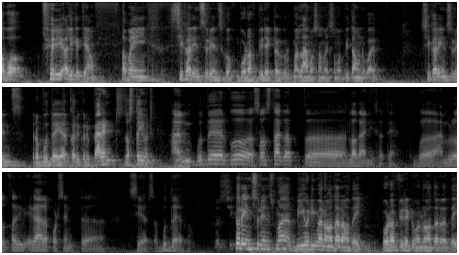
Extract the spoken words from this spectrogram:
अब फेरि अलिकति आउँ। तपाईँ शिखर इन्सुरेन्सको बोर्ड अफ डिरेक्टरको रूपमा लामो समयसम्म बिताउनु भयो शिखर इन्सुरेन्स र बुद्ध एयर करिब करिब प्यारेन्ट जस्तै हुन्। हामी बुद्धहरूको संस्थागत अ, लगानी छ त्यहाँ। हाम्रो करिब एघार पर्सेन्ट सेयर छ बुद्धहरूको र शिखर इन्सुरेन्समा बिओडीमा रहँदा रहँदै बोर्ड अफ डिरेक्टरमा रहँदा रहँदै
